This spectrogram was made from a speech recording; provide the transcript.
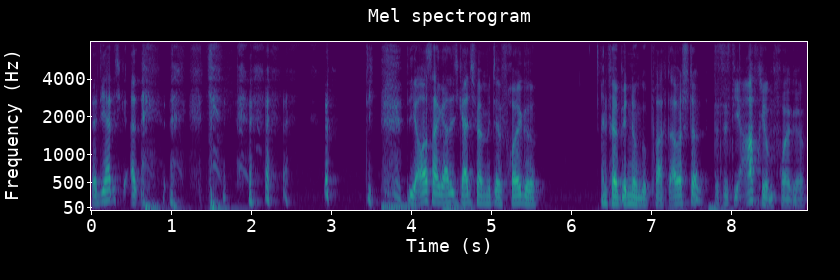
Ja, die hatte ich. die, die Aussage hatte ich gar nicht mal mit der Folge in Verbindung gebracht, aber stimmt. Das ist die Atrium-Folge.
